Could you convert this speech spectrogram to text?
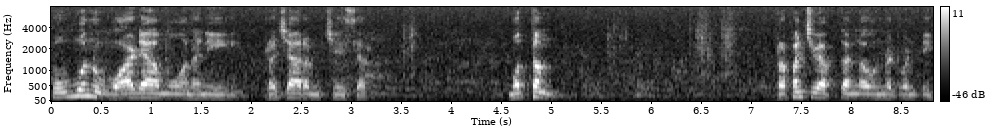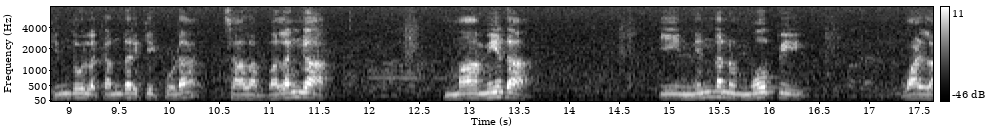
కొవ్వును వాడాము అనని ప్రచారం చేశారు. మొత్తం ప్రపంచవ్యాప్తంగా ఉన్నటువంటి హిందువులకందరికీ కూడా చాలా బలంగా మా మీద ఈ నిందను మోపి వాళ్ళ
